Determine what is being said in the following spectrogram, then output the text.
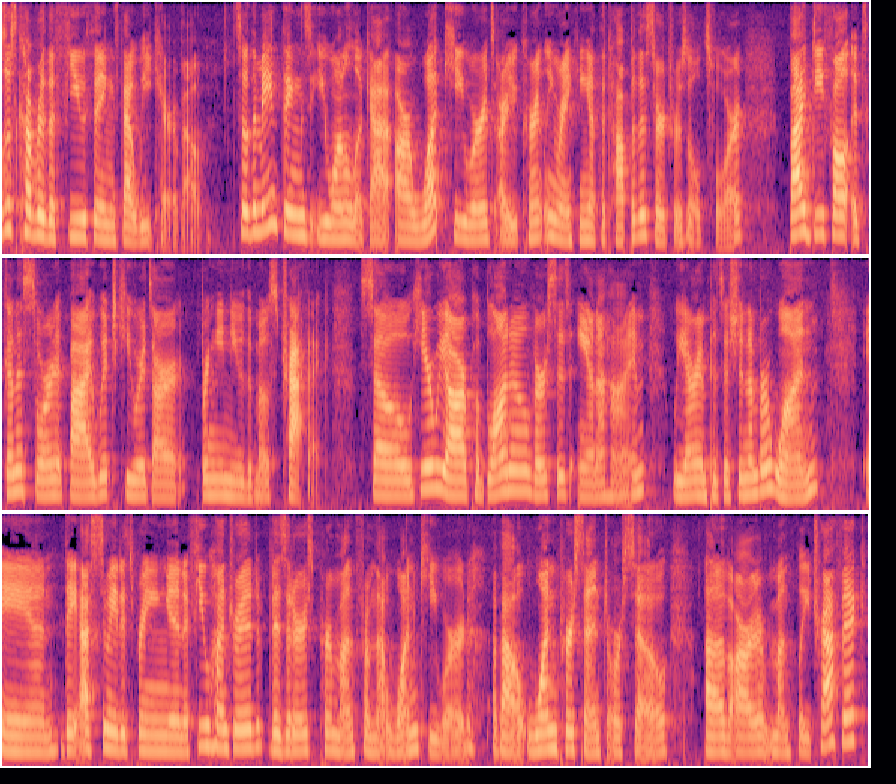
just cover the few things that we care about. So the main things you want to look at are what keywords are you currently ranking at the top of the search results for? By default, it's going to sort it by which keywords are bringing you the most traffic. So here we are, Poblano versus Anaheim. We are in position number one, and they estimate it's bringing in a few hundred visitors per month from that one keyword, about 1% or so of our monthly traffic.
